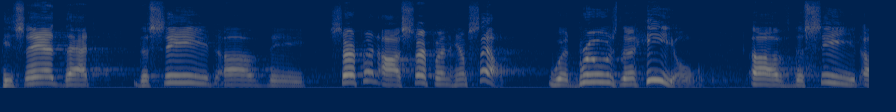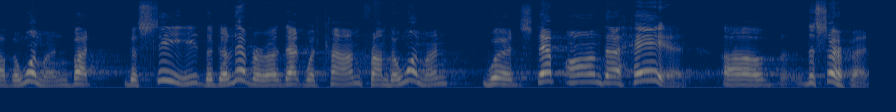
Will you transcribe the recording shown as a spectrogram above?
He said that the seed of the serpent, our serpent himself, would bruise the heel of the seed of the woman, but the seed, the deliverer that would come from the woman, would step on the head of the serpent.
